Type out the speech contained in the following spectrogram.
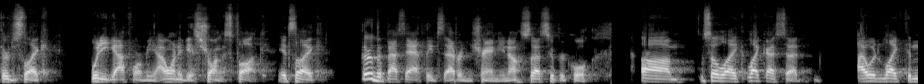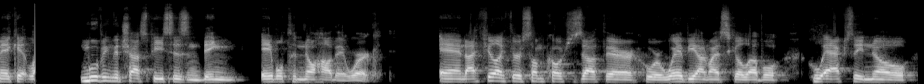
they're just like, what do you got for me? I want to get strong as fuck. It's like they're the best athletes ever to train, you know? So that's super cool. Um, so like like I said, I would like to make it like moving the chess pieces and being able to know how they work. And I feel like there's some coaches out there who are way beyond my skill level who actually know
